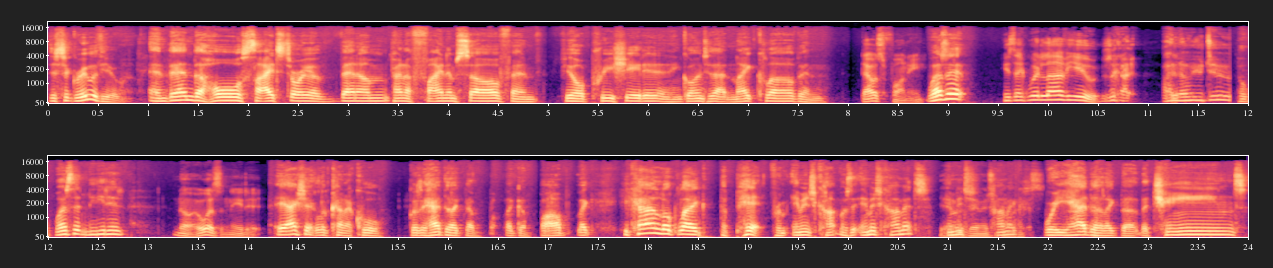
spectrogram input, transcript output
disagree with you. And then the whole side story of Venom trying to find himself and feel appreciated and going to that nightclub and That was funny. was it? He's like, "We love you." He's like, "I, I love you too." But was it needed? No, it wasn't needed. It actually looked kind of cool because it had like the like a bob like he kind of looked like the Pitt from Image Com was it Image Comics Yeah, was Image Comics. where he had the like the the chains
